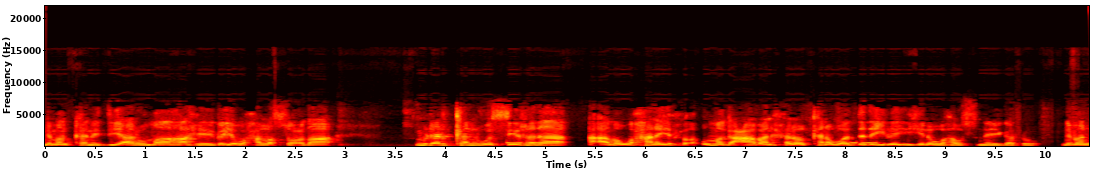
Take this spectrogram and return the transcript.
nimankani diyaar uma aha heegayo waxa la socdaa midharhkan wasiirada ama waxaanay u magacaabaan xelalkana waa dad ay leeyihiin oo hawsnaygaro niman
